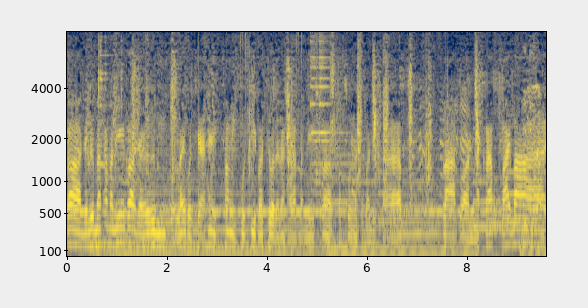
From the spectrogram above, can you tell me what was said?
ก็อย่าลืมนะครับ วันนี้ก็อย่าลืมกดไลค์กดแชร์ให้ช่องคูชีพระจวดด้วยนะครับ วันนี้ก็ขอบคุณและสวัสดีครับ ลาก่อนนะครับบายบาย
